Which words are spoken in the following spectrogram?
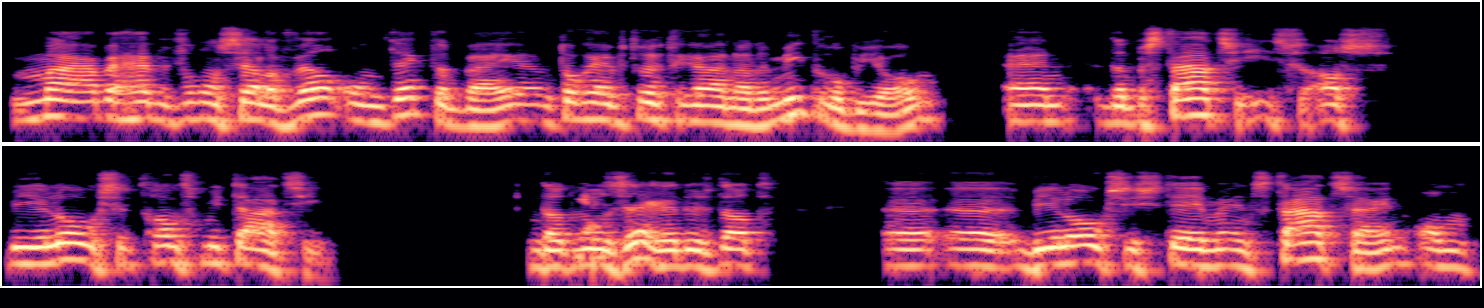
maar we hebben voor onszelf wel ontdekt daarbij, om toch even terug te gaan naar de microbiome. En er bestaat zoiets als biologische transmutatie. Dat wil Ja. zeggen dus dat eh, eh, biologische systemen in staat zijn om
